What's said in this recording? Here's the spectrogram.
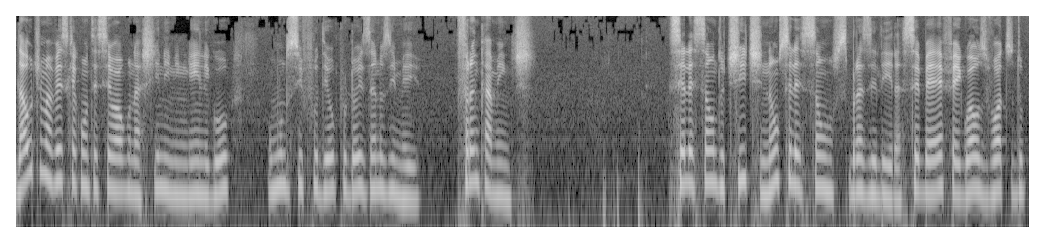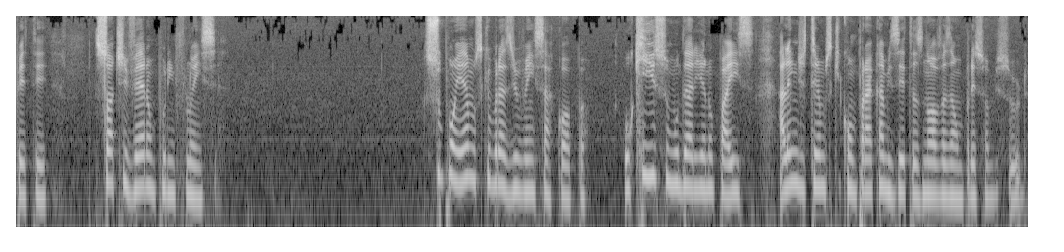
Da última vez que aconteceu algo na China e ninguém ligou, o mundo se fudeu por dois anos e meio. Francamente. Seleção do Tite, não seleção brasileira. CBF é igual aos votos do PT. Só tiveram por influência. Suponhamos que o Brasil vença a Copa. O que isso mudaria no país, além de termos que comprar camisetas novas a um preço absurdo?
